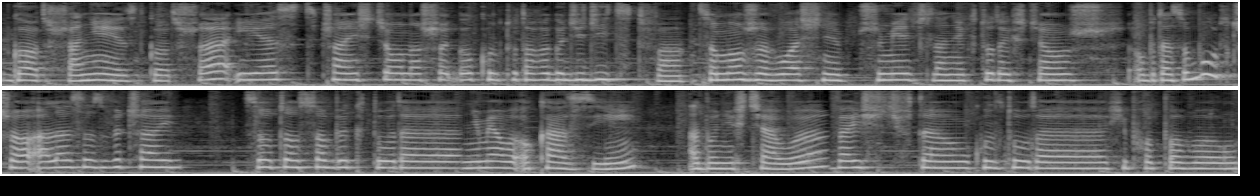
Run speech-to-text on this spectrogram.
gorsza, nie jest gorsza i jest częścią naszego kulturowego dziedzictwa, co może właśnie brzmieć dla niektórych wciąż obrazoburczo, ale zazwyczaj są to osoby, które nie miały okazji albo nie chciały wejść w tę kulturę hip-hopową,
